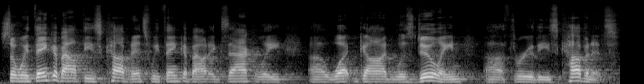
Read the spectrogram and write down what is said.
So when we think about these covenants, we think about exactly uh, what God was doing uh, through these covenants.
